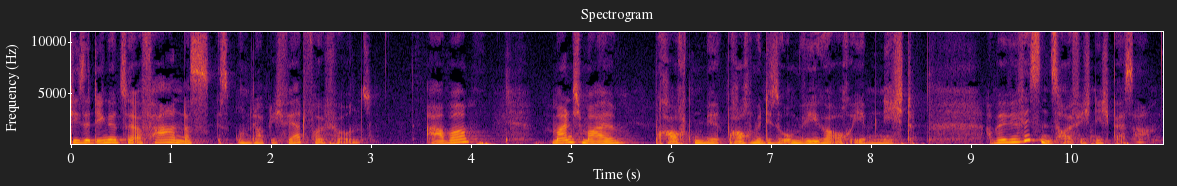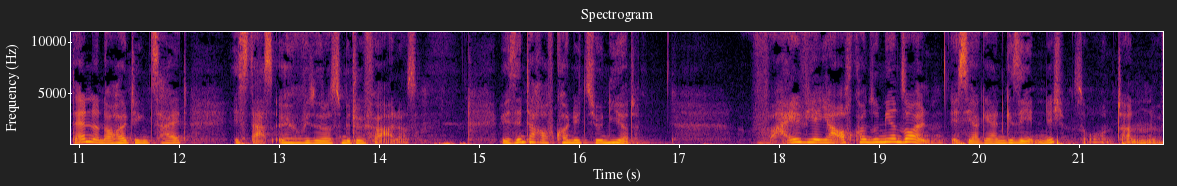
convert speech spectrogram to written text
Diese Dinge zu erfahren, das ist unglaublich wertvoll für uns. Aber manchmal brauchten wir, brauchen wir diese Umwege auch eben nicht. Aber wir wissen es häufig nicht besser. Denn in der heutigen Zeit ist das irgendwie so das Mittel für alles. Wir sind darauf konditioniert, weil wir ja auch konsumieren sollen. Ist ja gern gesehen, nicht? So, und dann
